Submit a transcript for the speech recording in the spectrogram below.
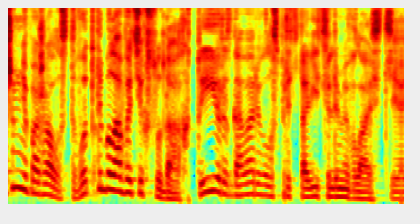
скажи мне, пожалуйста, вот ты была в этих судах, ты разговаривала с представителями власти.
